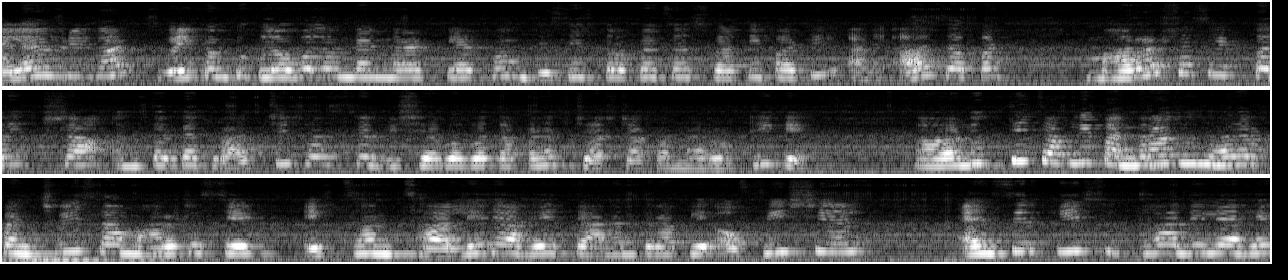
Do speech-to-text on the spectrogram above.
Hello everyone welcome to global online Marathi platform this is professor Swati Patil आणि आज आपण महाराष्ट्र सेट परीक्षा अंतर्गत राज्यशास्त्र विषयाबाबत आपण चर्चा करणार आहोत. ठीक आहे? नुकतीच आपली पंधरा जून दोन हजार पंचवीसला महाराष्ट्र सेट एक्झाम झालेली आहे. त्यानंतर आपली ऑफिशियल अँसर की सुद्धा आलेली आहे.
